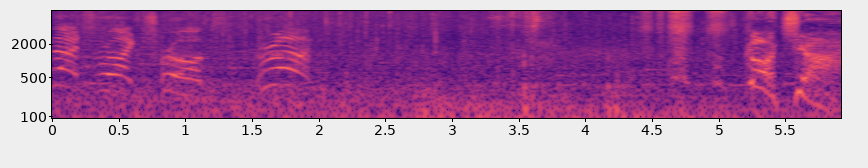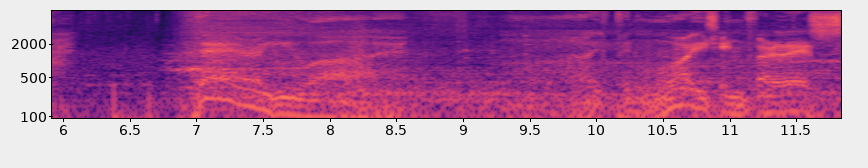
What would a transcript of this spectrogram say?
That's right, Trogs! Run! Gotcha! There you are. I've been waiting for this.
